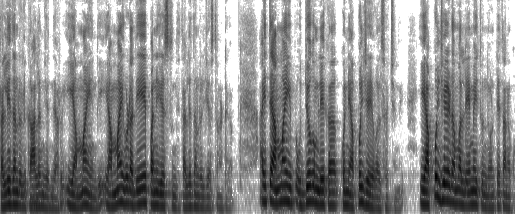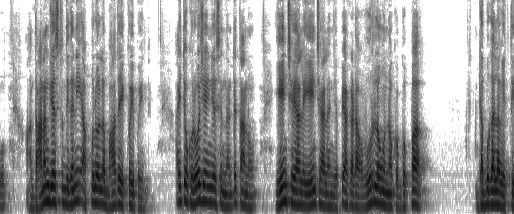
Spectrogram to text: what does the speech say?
తల్లిదండ్రులు కాలం చెందారు. ఈ అమ్మాయి ఉంది. ఈ అమ్మాయి కూడా అదే పని చేస్తుంది తల్లిదండ్రులు చేస్తున్నట్టుగా. అయితే అమ్మాయి ఉద్యోగం లేక కొన్ని అప్పులు చేయవలసి వచ్చింది. ఈ అప్పులు చేయడం వల్ల ఏమవుతుందో అంటే తనకు ఆ దానం చేస్తుంది కానీ అప్పుల వల్ల బాధ ఎక్కువైపోయింది. అయితే ఒక రోజు ఏం చేసిందంటే తాను ఏం చేయాలి ఏం చేయాలని చెప్పి అక్కడ ఊర్లో ఉన్న ఒక గొప్ప డబ్బు గల వ్యక్తి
